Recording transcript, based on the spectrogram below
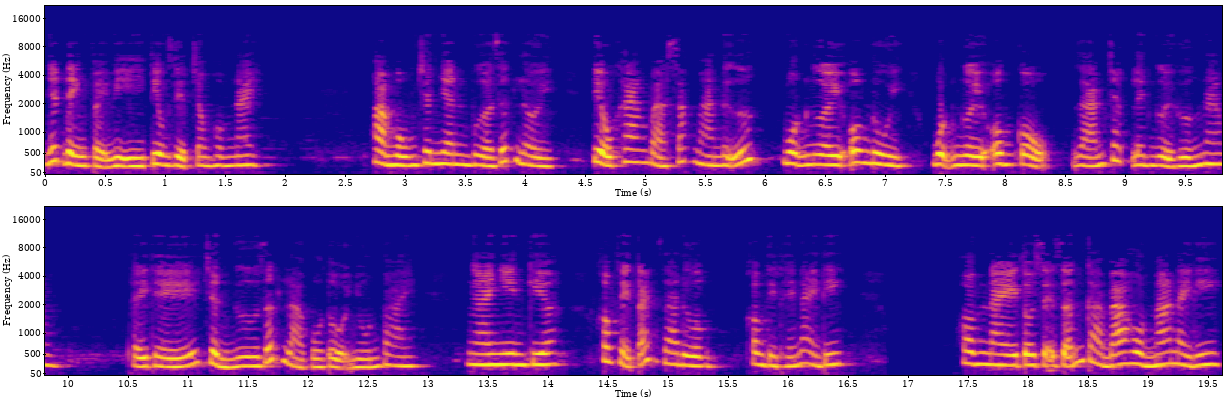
nhất định phải bị tiêu diệt trong hôm nay. Hỏa mộng chân nhân vừa dứt lời, Tiểu Khang và sắc ma nữ, một người ôm đùi, một người ôm cổ, dán chặt lên người hướng nam. Thấy thế, Trần Ngư rất là vô tội nhún vai. Ngài nhìn kia, không thể tách ra được, không thì thế này đi. Hôm nay tôi sẽ dẫn cả ba hồn ma này đi,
